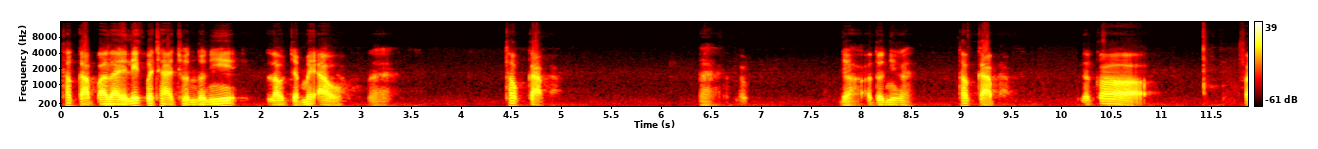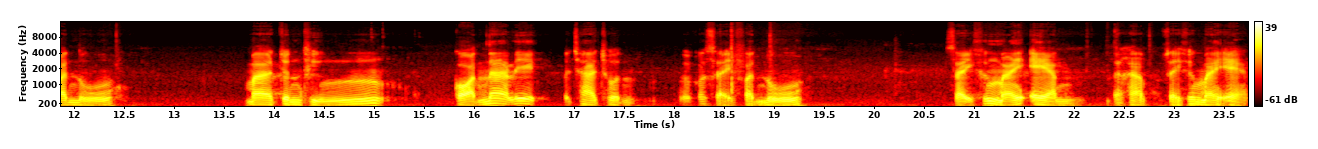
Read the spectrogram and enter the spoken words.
เท่ากับอะไรเลขประชาชนตัวนี้เราจะไม่เอานะเท่ากับอ่าเดี๋ยวเอาตัวนี้ก่อนเท่ากับ แล้วก็ฟันหนู มาจนถึงก่อนหน้าเลขประชาชน แล้วก็ใส่ฟันหนู ใส่เครื่องหมายแอนนะครับ ใส่เครื่องหมายแอน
